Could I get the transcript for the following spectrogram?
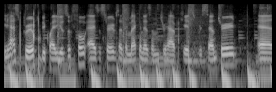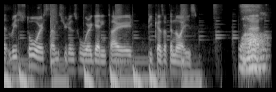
It has proved to be quite useful as it serves as a mechanism to have kids recentered and restore some students who were getting tired because of the noise Wow.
